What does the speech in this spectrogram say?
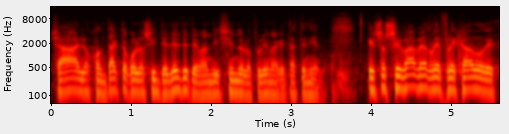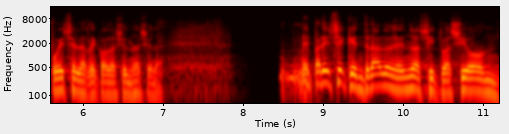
Ya los contactos con los intendentes te van diciendo los problemas que estás teniendo. Eso se va a ver reflejado después en la recaudación nacional. Me parece que entraron en una situación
